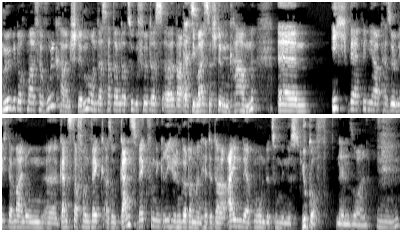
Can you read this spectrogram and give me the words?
möge doch mal für Vulkan stimmen und das hat dann dazu geführt, dass äh, da auch die meisten Stimmen kamen. Ähm, ich wär, bin ja persönlich der Meinung, äh, ganz davon weg, also ganz weg von den griechischen Göttern, man hätte da einen der Monde zumindest Jugov nennen sollen. Mhm.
